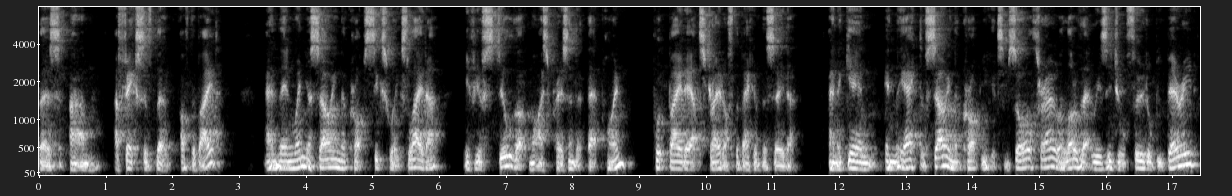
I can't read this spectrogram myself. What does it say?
those um, effects of the of the bait. And then when you're sowing the crop six weeks later, if you've still got mice present at that point, put bait out straight off the back of the seeder. And again, in the act of sowing the crop, you get some soil throw. A lot of that residual food will be buried.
